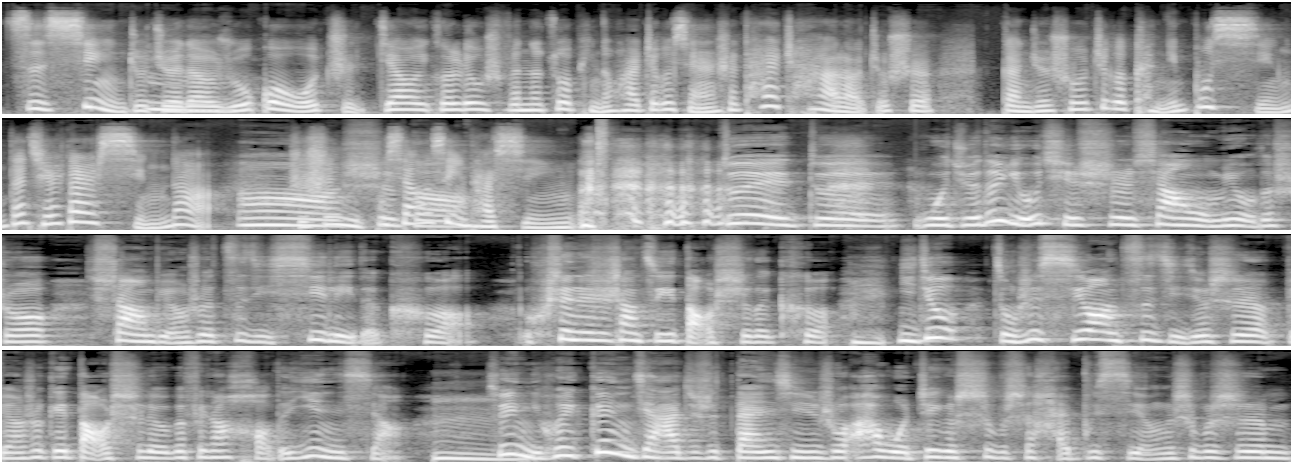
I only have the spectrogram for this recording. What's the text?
自信，就觉得如果我只交一个六十分的作品的话，这个显然是太差了，就是感觉说这个肯定不行。但其实它是行的，只是你不相信它行。对对，我觉得尤其是像我们有的时候上，比方说自己系里的课。甚至是上自己导师的课，你就总是希望自己就是，比方说给导师留个非常好的印象，嗯，所以你会更加就是担心说啊，我这个是不是还不行，是不是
